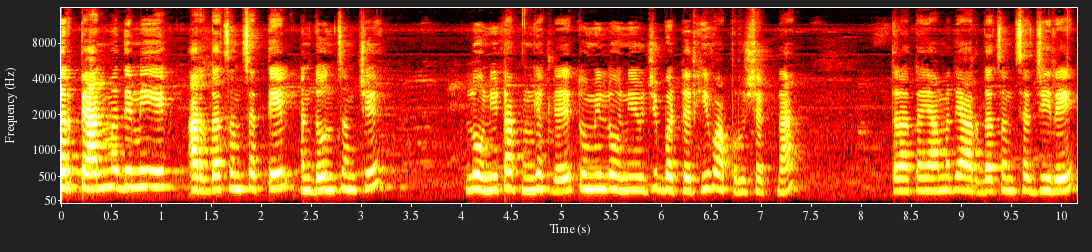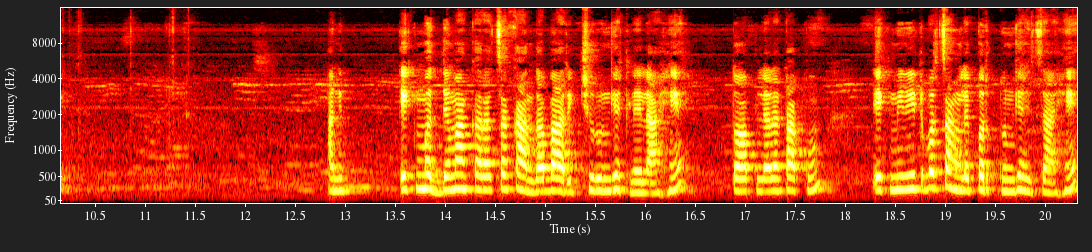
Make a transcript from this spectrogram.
तर पॅनमध्ये मी एक अर्धा चमचा तेल आणि दोन चमचे लोणी टाकून घेतलेले. तुम्ही लोणीऐवजी बटरही वापरू शकता. तर आता यामध्ये अर्धा चमचा जिरे आणि एक मध्यम आकाराचा कांदा बारीक चिरून घेतलेला आहे. तो आपल्याला टाकून एक मिनिटभर चांगले परतून घ्यायचा आहे.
